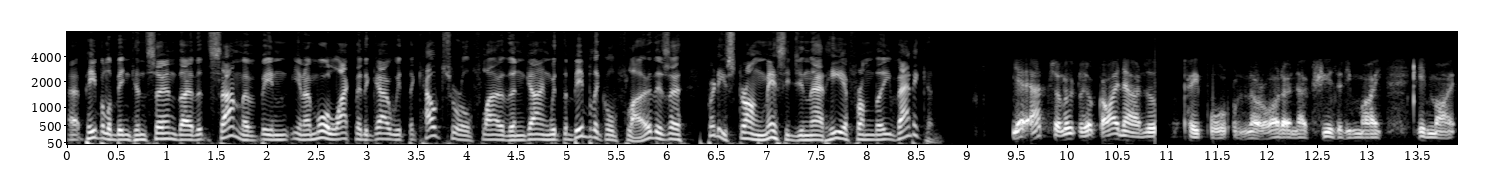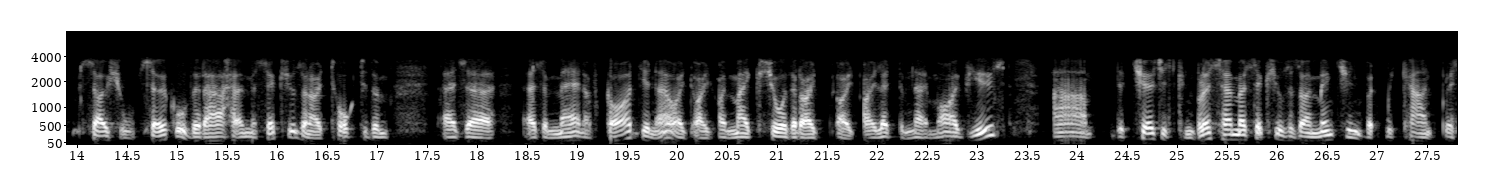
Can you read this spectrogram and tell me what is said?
Uh, people have been concerned, though, that some have been, you know, more likely to go with the cultural flow than going with the biblical flow. There's a pretty strong message in that here from the Vatican. Yeah, absolutely. Look, I know people, I don't know, a few that in my in my social circle that are homosexuals, and I talk to them as a as a man of God. You know, I, I, I make sure that I, I, I let them know my views. Um, the churches can bless homosexuals, as I mentioned, but we can't bless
